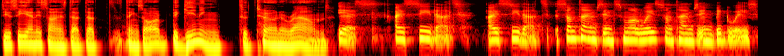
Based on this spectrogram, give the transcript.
Do you see any signs that that things are beginning to turn around? Yes, I see that. I see that sometimes in small ways, sometimes in big ways.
